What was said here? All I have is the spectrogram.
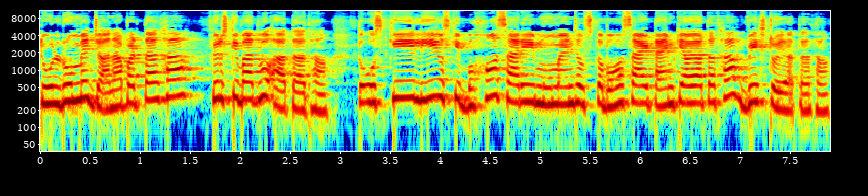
टूल रूम में जाना पड़ता था फिर उसके बाद वो आता था। तो उसके लिए उसकी बहुत सारे मूवमेंट्स उसका बहुत सारा टाइम क्या हो जाता था? वेस्ट हो जाता था।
